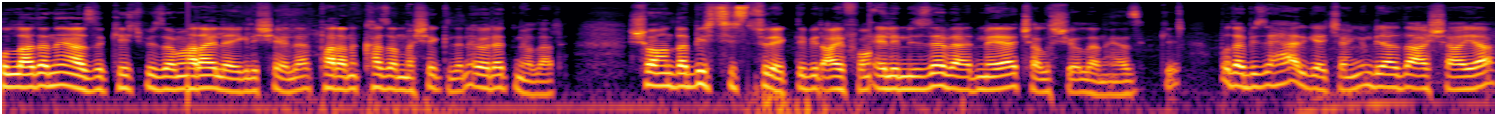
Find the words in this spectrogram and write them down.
okullarda ne yazık ki hiçbir zaman parayla ilgili şeyler, paranın kazanma şekillerini öğretmiyorlar. Şu anda bir sis- sürekli bir iPhone elimizde vermeye çalışıyorlar ne yazık ki. Bu da bizi her geçen gün biraz daha aşağıya,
